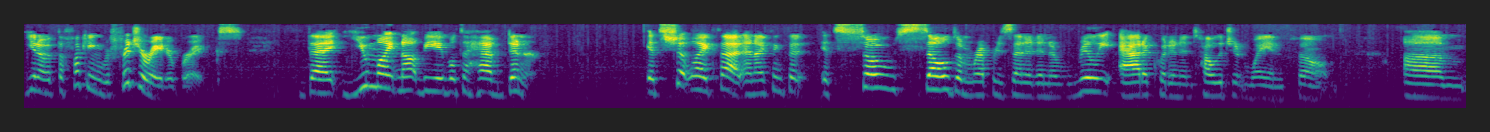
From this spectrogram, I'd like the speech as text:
you know if the fucking refrigerator breaks that you might not be able to have dinner it's shit like that, and I think that it's so seldom represented in a really adequate and intelligent way in film. Um,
